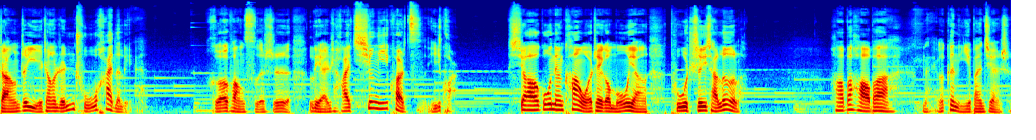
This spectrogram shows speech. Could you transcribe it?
长着一张人畜无害的脸，何况此时脸上还青一块紫一块。小姑娘看我这个模样，扑哧一下乐了。好吧，好吧，哪个跟你一般见识？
